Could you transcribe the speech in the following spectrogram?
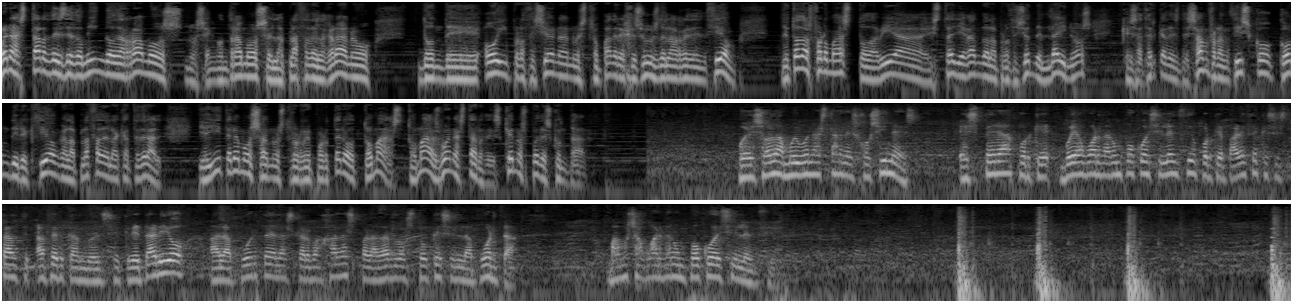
Buenas tardes de Domingo de Ramos. Nos encontramos en la Plaza del Grano, donde hoy procesiona nuestro Padre Jesús de la Redención. De todas formas, todavía está llegando la procesión del Dainos, que se acerca desde San Francisco con dirección a la Plaza de la Catedral. Y allí tenemos a nuestro reportero Tomás. Tomás, buenas tardes. ¿Qué nos puedes contar? Pues hola, muy buenas tardes, Josines. Espera, porque voy a guardar un poco de silencio porque parece que se está acercando el secretario a la puerta de las Carvajalas para dar los toques en la puerta. Vamos a guardar un poco de silencio.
